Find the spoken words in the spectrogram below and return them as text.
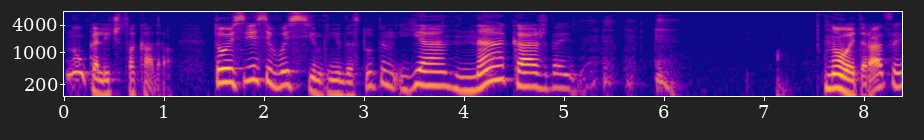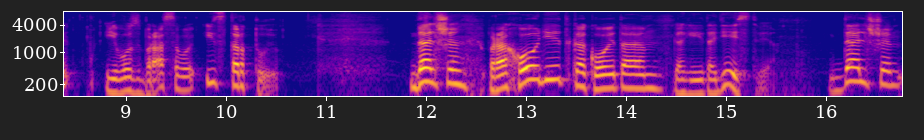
ну, количество кадров. То есть, если VSync недоступен, я на каждой новой итерации его сбрасываю и стартую. Дальше проходит какие-то действия. Дальше,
